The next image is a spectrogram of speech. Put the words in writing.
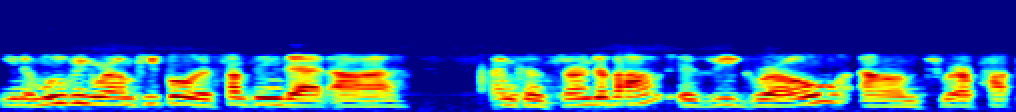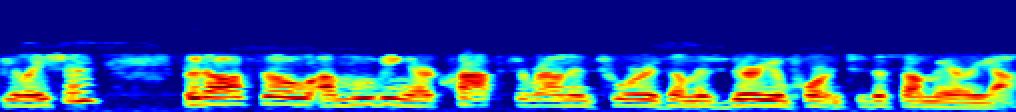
you know, moving around people is something that uh, I'm concerned about as we grow um, through our population, but also uh, moving our crops around in tourism is very important to the Thumb area.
